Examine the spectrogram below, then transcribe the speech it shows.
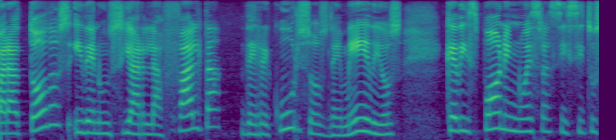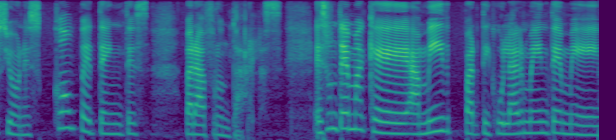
para todos y denunciar la falta de recursos, de medios que disponen nuestras instituciones competentes para afrontarlas. Es un tema que a mí particularmente me,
